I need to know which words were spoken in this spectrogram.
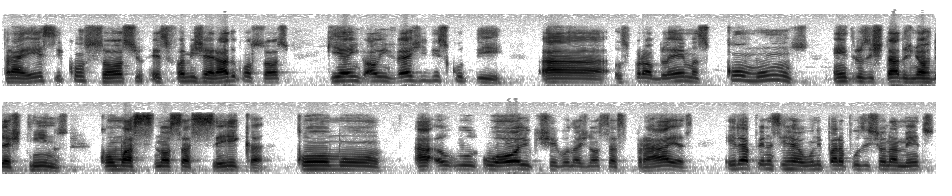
para esse consórcio, esse famigerado consórcio, que é, ao invés de discutir ah, os problemas comuns entre os estados nordestinos, como a nossa seca, como a, o, o óleo que chegou nas nossas praias, ele apenas se reúne para posicionamentos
